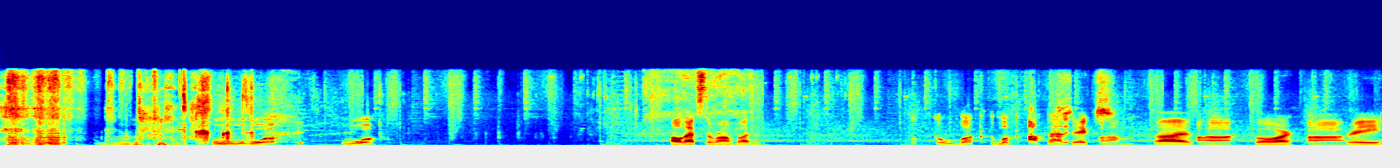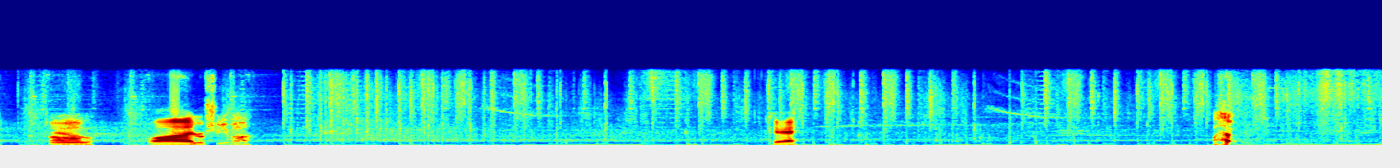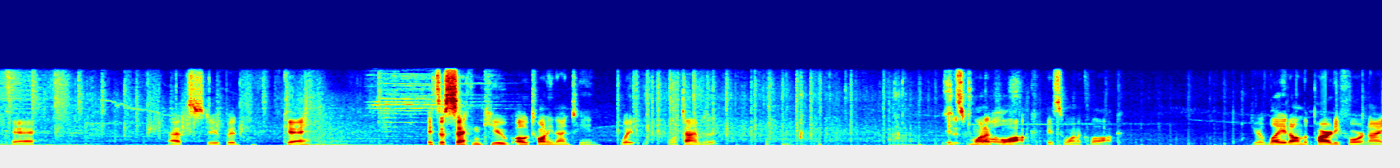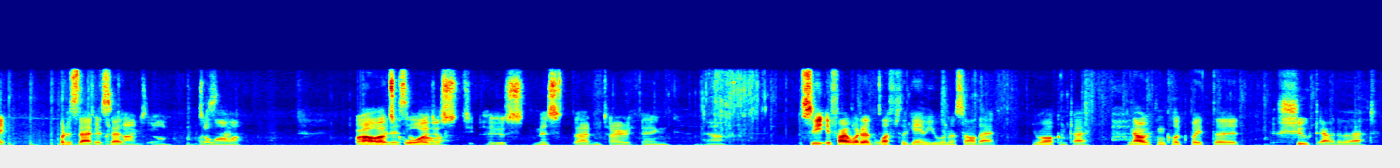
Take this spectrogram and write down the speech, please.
what? What? Oh, that's the wrong button. Go look. Look up at it. Six, Um. five, Uh. four, Uh. three, two, um, one. Hiroshima. Okay. okay. That's stupid. Okay. It's a second cube. Oh, 2019. Wait, what time is it? Is it's it 1 o'clock. It's 1 o'clock. You're late on the party, Fortnite. What is that? Is Different that... time zone. It's a is that? llama. Well, Oh, that's cool. I just I just missed that entire thing. Yeah. See, if I would have left the game, you wouldn't have saw that. You're welcome, Ty. Now we can clickbait the shoot out of that.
